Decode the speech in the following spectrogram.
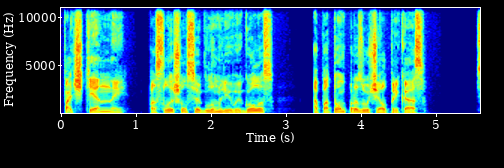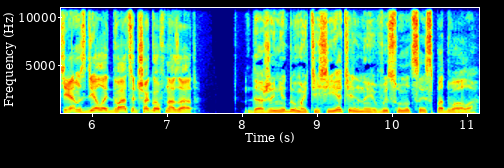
почтенный», — послышался глумливый голос, а потом прозвучал приказ. «Всем сделать двадцать шагов назад». «Даже не думайте, сиятельные, высунуться из подвала»,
